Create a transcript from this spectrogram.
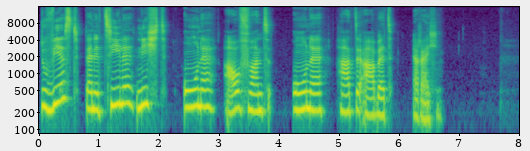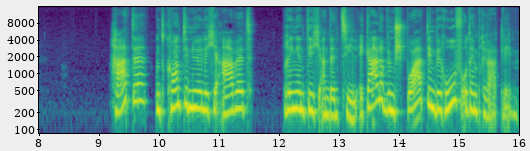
Du wirst deine Ziele nicht ohne Aufwand, ohne harte Arbeit erreichen. Harte und kontinuierliche Arbeit bringen dich an dein Ziel, egal ob im Sport, im Beruf oder im Privatleben.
